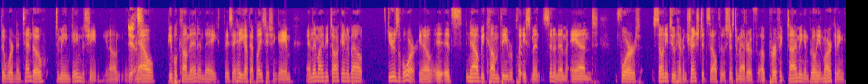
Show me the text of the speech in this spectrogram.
the word Nintendo to mean game machine. You know, Yes. now people come in and they they say, "Hey, you got that PlayStation game?" and they might be talking about Gears of War. You know, it, it's now become the replacement synonym, and for Sony to have entrenched itself, it was just a matter of, of perfect timing and brilliant marketing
